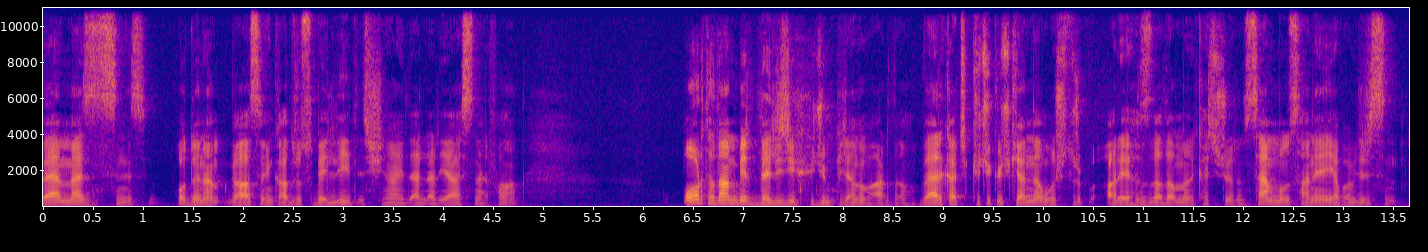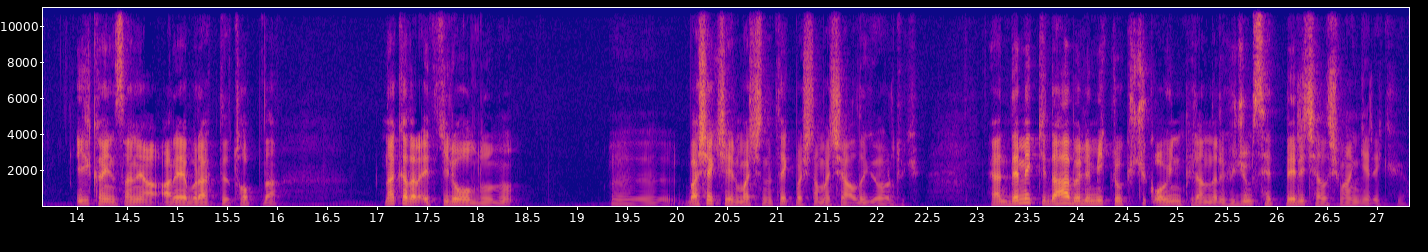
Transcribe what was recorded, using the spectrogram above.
beğenmezsiniz. O dönem Galatasaray'ın kadrosu belliydi. Schneiderler, Yasinler falan. Ortadan bir delici hücum planı vardı. Ver kaç küçük üçgenden oluşturup araya hızlı adamları kaçırıyordun. Sen bunu Sané'ye yapabilirsin. İlk ayın Sané araya bıraktığı topla ne kadar etkili olduğunu Başakşehir maçında tek başına maçı aldı gördük. Yani demek ki daha böyle mikro küçük oyun planları, hücum setleri çalışman gerekiyor.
